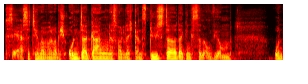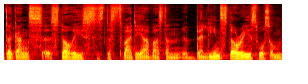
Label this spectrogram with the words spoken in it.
das erste Thema war, glaube ich, Untergang. Das war gleich ganz düster. Da ging es dann irgendwie um Untergangsstories. Das, das zweite Jahr war es dann Berlin Stories, wo es um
